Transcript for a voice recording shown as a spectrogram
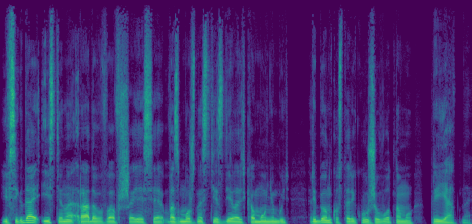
и всегда истинно радовавшаяся возможности сделать кому-нибудь, ребенку, старику, животному, приятное.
